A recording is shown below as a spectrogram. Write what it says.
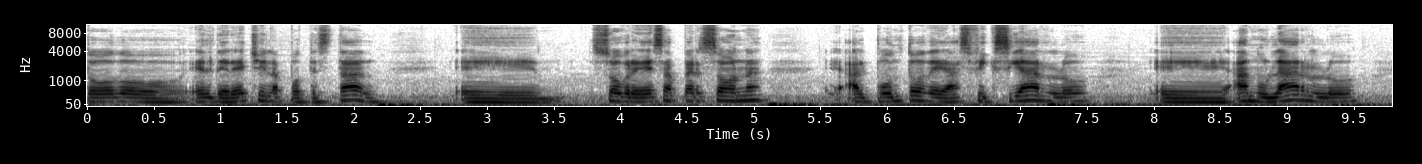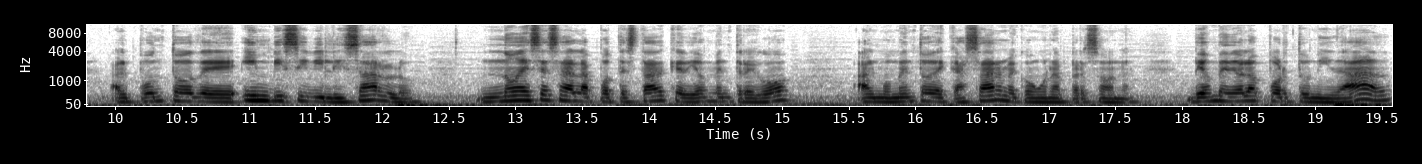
todo el derecho y la potestad eh, sobre esa persona eh, al punto de asfixiarlo, eh, anularlo, al punto de invisibilizarlo. No es esa la potestad que Dios me entregó al momento de casarme con una persona. Dios me dio la oportunidad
